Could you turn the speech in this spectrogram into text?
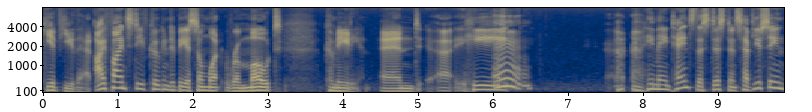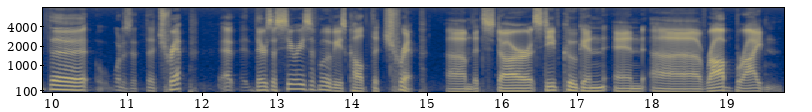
give you that. I find Steve Coogan to be a somewhat remote comedian, and uh, he Mm. he maintains this distance. Have you seen the what is it? The Trip. Uh, there's a series of movies called The Trip um, that star Steve Coogan and uh, Rob Brydon,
